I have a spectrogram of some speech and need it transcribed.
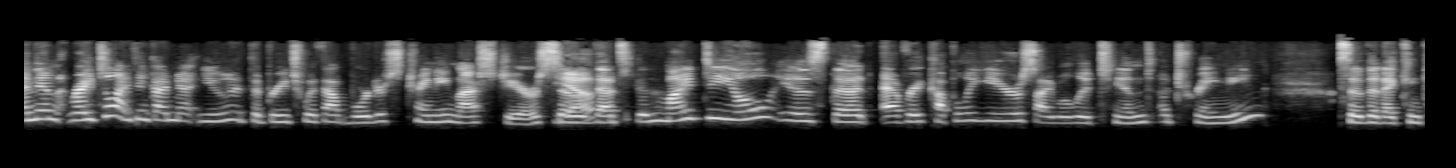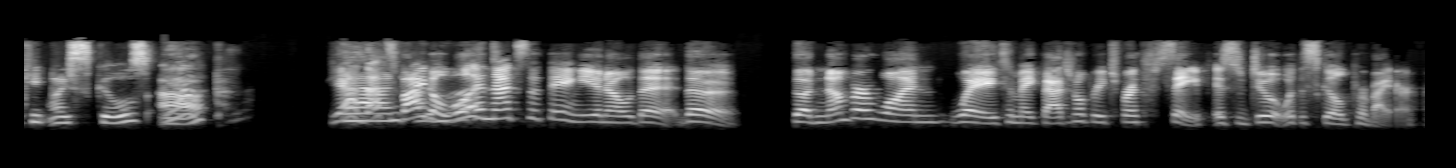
And then, Rachel, I think I met you at the Breech Without Borders training last year. So Yep. that's been my deal is that every couple of years I will attend a training so that I can keep my skills Yeah. up. Yeah, that's And vital. well, and that's the thing, you know, the the the number one way to make vaginal breech birth safe is to do it with a skilled provider.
